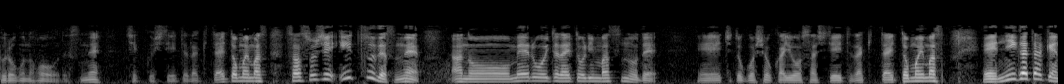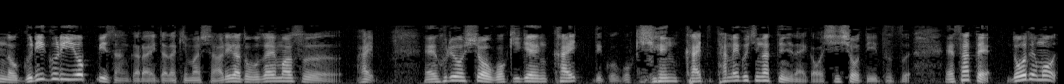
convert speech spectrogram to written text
ブログの方をですね、チェックしていただきたいと思います。さあ、そしていつですね、あのー、メールをいただいておりますので、えー、ちょっとご紹介をさせていただきたいと思います。えー、新潟県のぐりぐりよっぴーさんからいただきました。ありがとうございます。はい。えー、不良師匠ご機嫌会って、ご機嫌会ってタメ口になってんじゃないか師匠って言いつつ。えさて、どうでも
